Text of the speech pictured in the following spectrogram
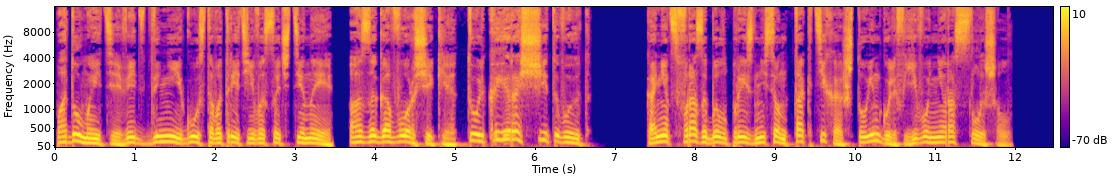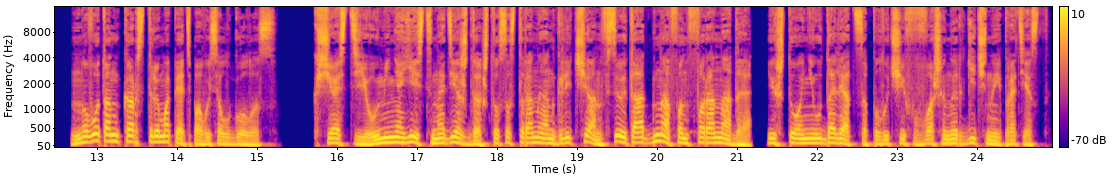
Подумайте, ведь дни Густава Третьего сочтены, а заговорщики только и рассчитывают». Конец фразы был произнесен так тихо, что Ингульф его не расслышал. Но вот Анкарстрем опять повысил голос. К счастью, у меня есть надежда, что со стороны англичан все это одна фанфаронада, и что они удалятся, получив ваш энергичный протест.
